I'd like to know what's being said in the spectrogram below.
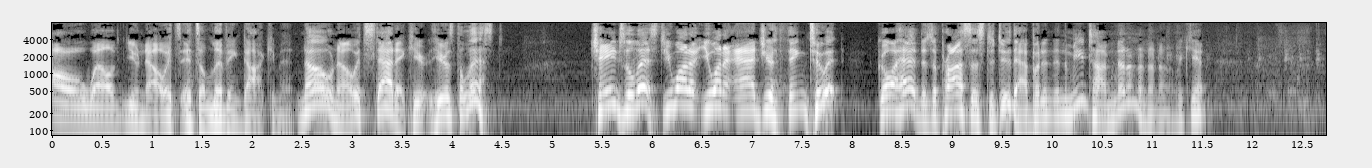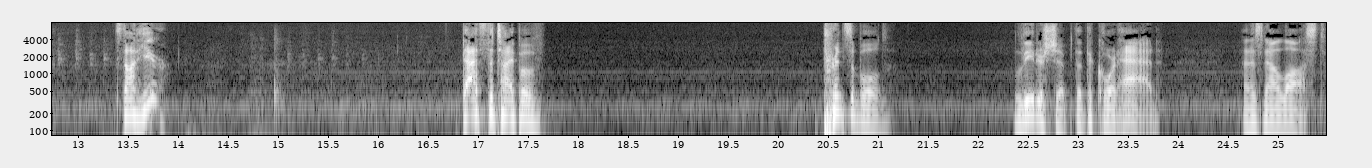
oh well, you know, it's it's a living document. No, no, it's static. Here here's the list. Change the list. You want to you want to add your thing to it? Go ahead. There's a process to do that. But in, in the meantime, no, no, no, no, no. We can't. It's not here. That's the type of principled leadership that the court had and is now lost.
